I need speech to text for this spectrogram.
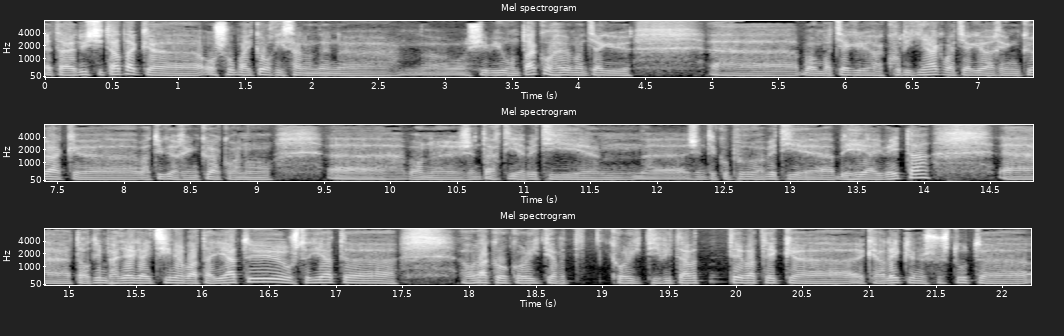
eta edu zitatak uh, oso baikor izan den uh, sibi untako, heben batiagu, uh, bon, batiagu akudinak, batiagu arrenkoak, uh, batiagu arrenkoak, uh, bon, jentartia beti, um, uh, jente kopuru beti uh, behea ibeita, uh, eta ordin batiaga itzina bataiatu, uste diat, uh, horako kolektibitate batek uh, ekarleikun sustut uh,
